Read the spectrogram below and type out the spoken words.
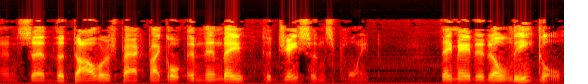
and said the dollar's backed by gold. And then they, to Jason's point, they made it illegal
